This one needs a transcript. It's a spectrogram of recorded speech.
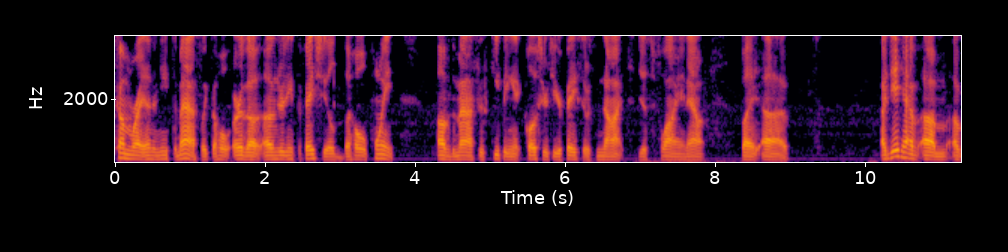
come right underneath the mask like the whole or the underneath the face shield the whole point of the mask is keeping it closer to your face so it's not just flying out but uh I did have um a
